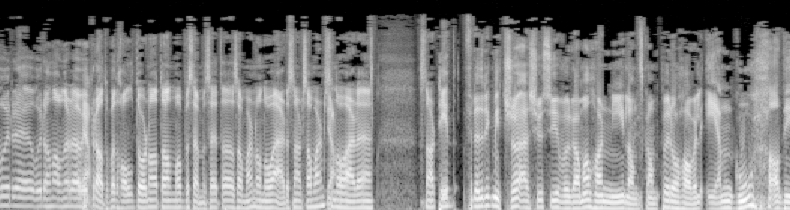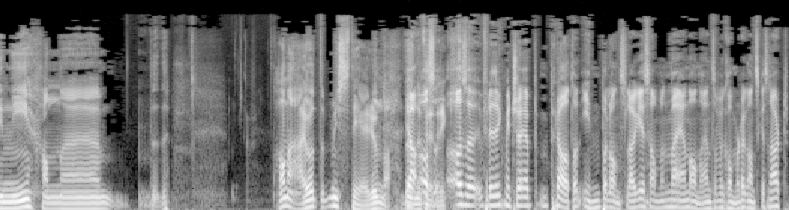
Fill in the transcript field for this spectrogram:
hvor, eh, hvor han havner. Det har vi Ja. pratet på et halvt år nå, at han må bestemme seg til sommeren. Og nå er det snart sommeren, så Ja. nå er det snart tid. Fredrik Midtsjø er 27 år gammel, har ni landskamper og har vel én god av de ni. Han øh, Han er jo et mysterium, da, Ja, altså, Fredrik. altså Fredrik Mitsjø, jeg prata han inn på landslaget sammen med en annen en som vi kommer til ganske snart.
